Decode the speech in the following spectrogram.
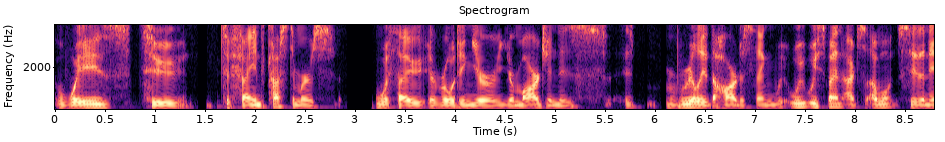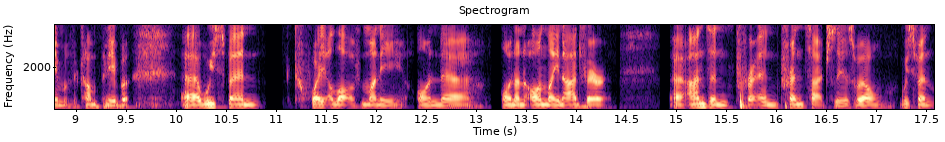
ways to to find customers without eroding your your margin is is really the hardest thing. We we spent I won't say the name of the company, but uh, we spent quite a lot of money on uh, on an online advert uh, and in, pr- in print actually as well. We spent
